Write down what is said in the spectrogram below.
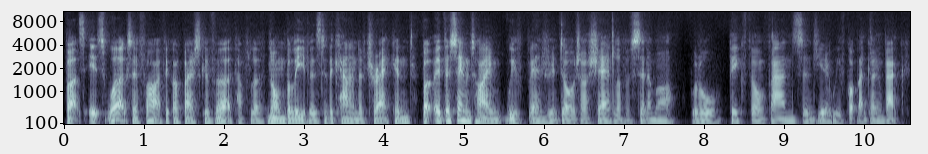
but it's worked so far. I think I've managed to convert a couple of non-believers to the canon of Trek, and but at the same time, we've able to indulge our shared love of cinema. We're all big film fans, and you know we've got that going back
